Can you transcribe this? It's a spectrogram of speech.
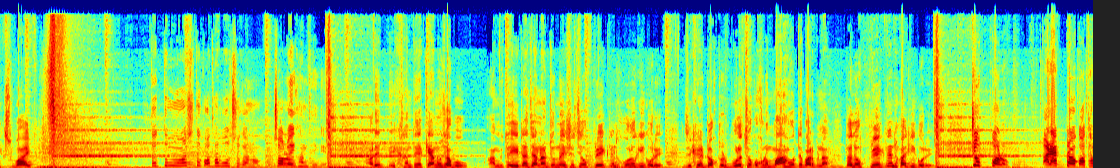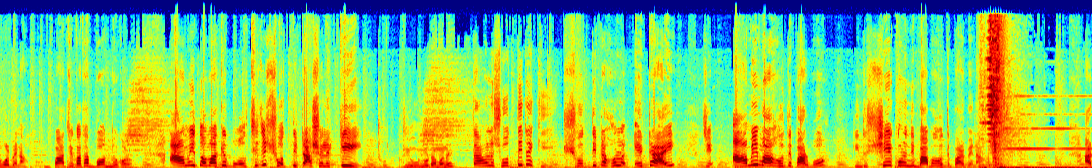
এক্স ওয়াইফ তো তুমি ওনার সাথে কথা বলছো কেন? চলো এখান থেকে। আরে এখান থেকে কেন যাব? আমি তো এটা জানার জন্য এসেছি ও প্রেগনেন্ট হলো কি করে? যেখানে ডক্টর বলেছে কখনো মা হতে পারবে না। তাহলে ও প্রেগনেন্ট হয় কি করে? চুপ করো আর একটাও কথা বলবে না। বাজে কথা বন্ধ করো। আমি তোমাকে বলছি যে সত্যিটা আসলে কি? সত্যি অন্যটা মানে? তাহলে সত্যিটা কি? সত্যিটা হলো এটাই যে আমি মা হতে পারব কিন্তু সে কোনোদিন বাবা হতে পারবে না। আর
